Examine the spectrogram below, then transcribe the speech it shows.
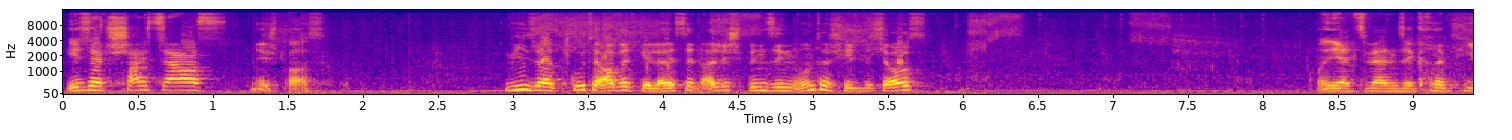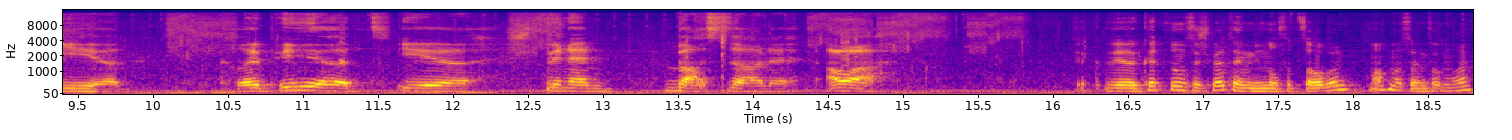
Ihr seid scheiße aus! Ne, Spaß. Misa hat gute Arbeit geleistet, alle Spinnen sehen unterschiedlich aus. Und jetzt werden sie krepiert. Krepiert, ihr Spinnenbastarde. Aua! Wir, wir könnten unsere Schwerter irgendwie noch verzaubern. Machen wir es einfach mal.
